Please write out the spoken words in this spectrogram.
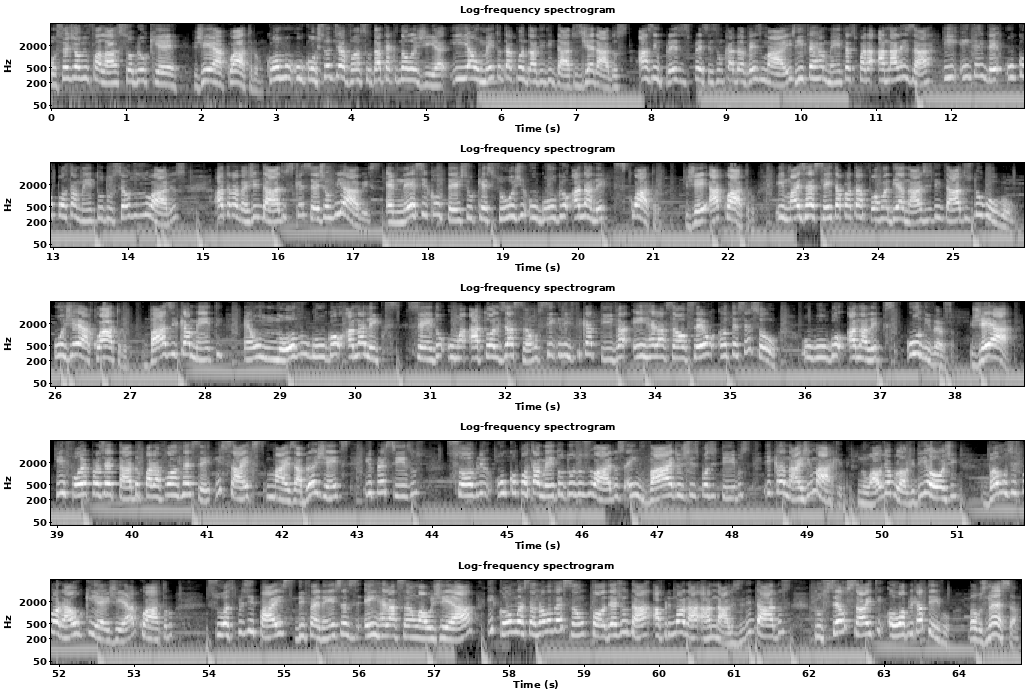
Você já ouviu falar sobre o que é GA4? Como o constante avanço da tecnologia e aumento da quantidade de dados gerados, as empresas precisam cada vez mais de ferramentas para analisar e entender o comportamento dos seus usuários através de dados que sejam viáveis. É nesse contexto que surge o Google Analytics 4 GA4 e mais recente a plataforma de análise de dados do Google. O GA4 basicamente é um novo Google Analytics, sendo uma atualização significativa em relação ao seu antecessor, o Google Analytics Universe GA, que foi projetado para fornecer insights mais abrangentes e precisos sobre o comportamento dos usuários em vários dispositivos e canais de marketing. No audioblog de hoje, vamos explorar o que é GA4, suas principais diferenças em relação ao GA e como essa nova versão pode ajudar a aprimorar a análise de dados do seu site ou aplicativo. Vamos nessa?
